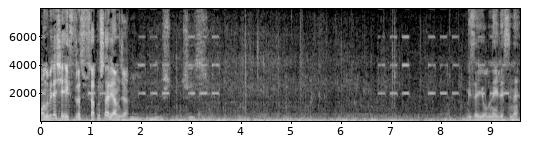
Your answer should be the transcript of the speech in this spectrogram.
Onu bir de şey ekstra süs atmışlar ya amca. Hmm, Bu iş şey Bize yol neylesin he.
